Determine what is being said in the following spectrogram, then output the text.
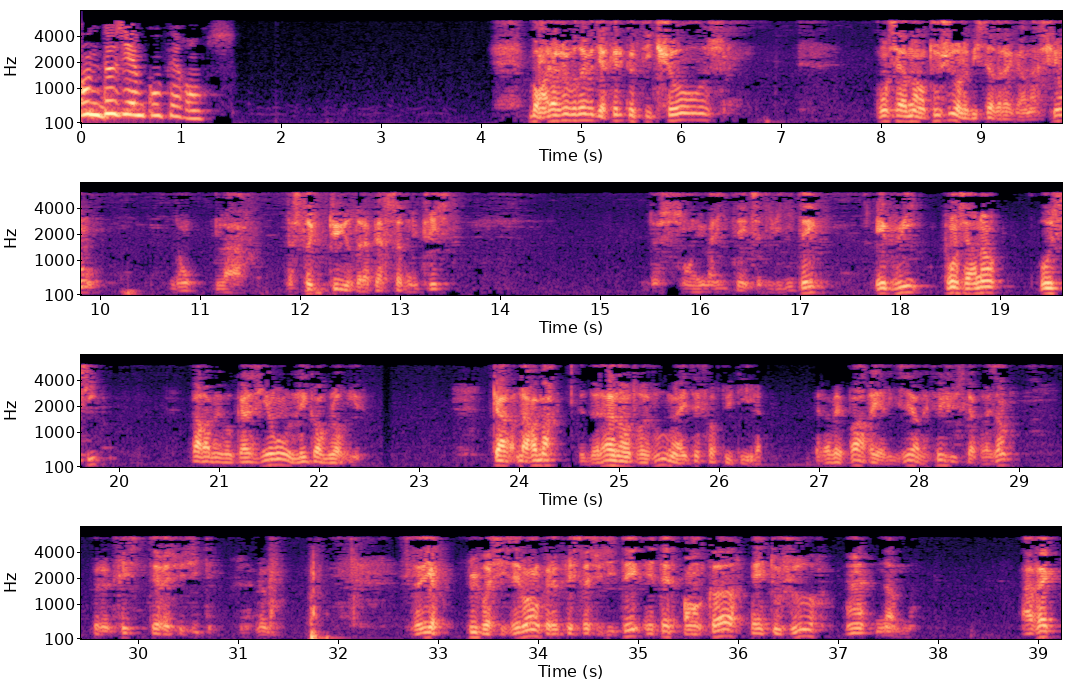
32e conférence. Bon, alors je voudrais vous dire quelques petites choses concernant toujours le mystère de l'incarnation, donc la, la, structure de la personne du Christ, de son humanité et de sa divinité, et puis concernant aussi, par la même occasion, les corps glorieux. Car la remarque de l'un d'entre vous m'a été fort utile. Je n'avais pas réalisé, en effet, jusqu'à présent, que le Christ est ressuscité, simplement. C'est-à-dire, plus précisément, que le Christ ressuscité était encore et toujours un homme. Avec,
